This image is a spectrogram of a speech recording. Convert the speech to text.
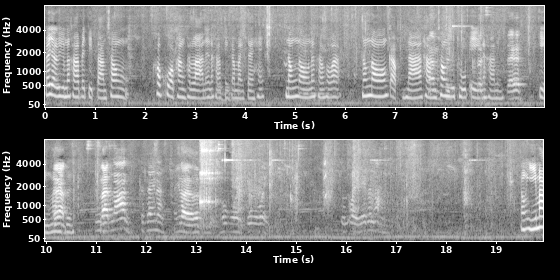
ก็อย่าลืมนะคะ ไปติดตามช่องครอบครัวพังพลานด้วยนะคะ เป็นกำลังใจให้น้องๆนะคะ เพราะว่าน้องๆกับน้าทำช่อง YouTube เองนะคะนี่ เด้อเก่งมากเลยรัดล้านกระไทนั่นนี่อะไรเออโอ้ยโอ้ยต้นอ้อยได้ก็ล้านน้องอีมา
